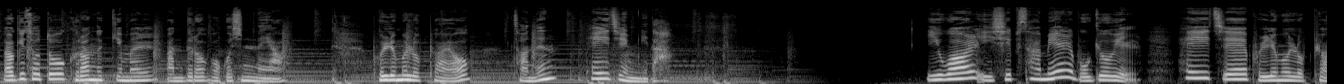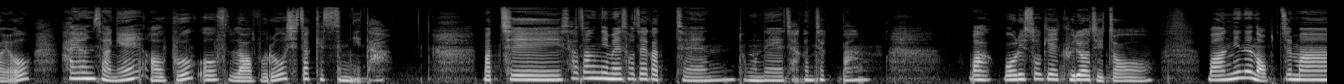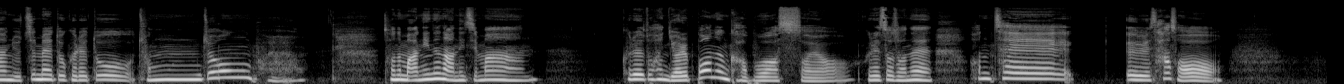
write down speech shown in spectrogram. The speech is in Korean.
여기서도 그런 느낌을 만들어 보고 싶네요. 볼륨을 높여요. 저는 헤이즈입니다. 2월 23일 목요일 헤이즈의 볼륨을 높여요. 하현상의 A Book of Love로 시작했습니다. 마치 사장님의 서재 같은 동네의 작은 책방. 막 머릿속에 그려지죠. 많이는 없지만 요즘에도 그래도 종종 보여요. 저는 많이는 아니지만 그래도 한 10번은 가보았어요. 그래서 저는 헌 책을 사서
